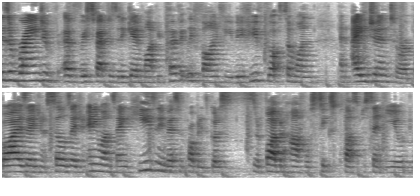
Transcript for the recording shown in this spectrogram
There's a range of, of risk factors that again might be perfectly fine for you, but if you've got someone, an agent or a buyer's agent, a seller's agent, anyone saying, here's an investment property that's got a sort of five and a half or six plus percent yield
